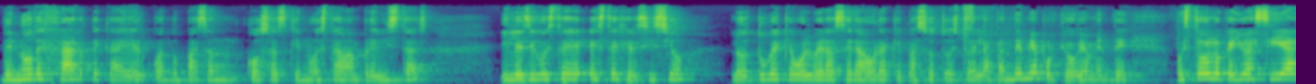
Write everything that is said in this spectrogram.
de no dejarte caer cuando pasan cosas que no estaban previstas. Y les digo, este, este ejercicio lo tuve que volver a hacer ahora que pasó todo esto de la pandemia, porque obviamente pues todo lo que yo hacía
